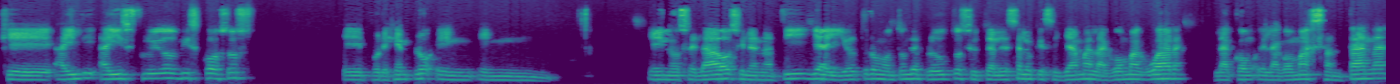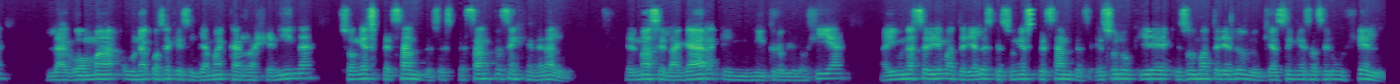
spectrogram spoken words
que hay, hay fluidos viscosos, eh, por ejemplo, en, en, en, los helados y la natilla y otro montón de productos se utiliza lo que se llama la goma guar, la, la goma santana, la goma, una cosa que se llama carragenina, son espesantes, espesantes en general. Es más, el agar en microbiología, hay una serie de materiales que son espesantes. Eso lo que, esos materiales lo que hacen es hacer un gel.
